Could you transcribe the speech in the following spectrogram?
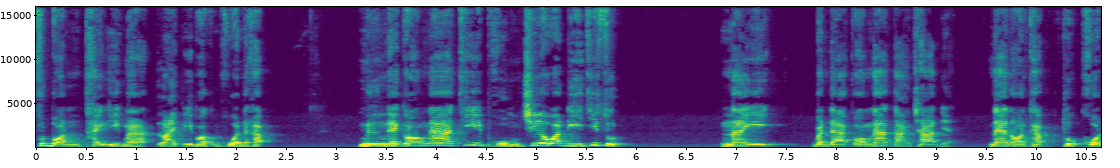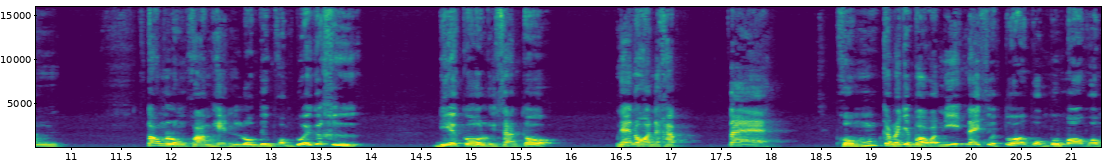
ฟุตบอลไทยลีกมาหลายปีพอสมควรนะครับหนึ่งในกองหน้าที่ผมเชื่อว่าดีที่สุด ในบรรดากองหน้าต่างชาติเนี่ย แน่นอนครับ ทุกคนต้องลงความเห็นรวมถึงผมด้วยก็คือเดียโก้หรือซานโต แน่นอนนะครับ แต่ผมกำลังจะบอกแบบนี้ในส่วนตัวของผมมุมมองผม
